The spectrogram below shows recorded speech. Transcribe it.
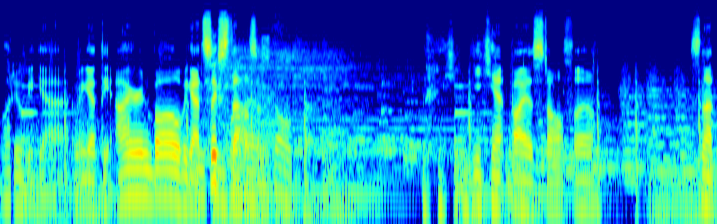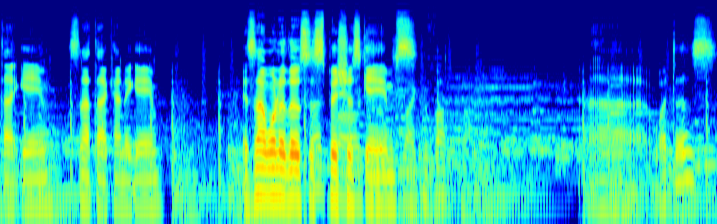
What do we got? We got the iron ball. We got You can six buy a thousand. Stolfo. you can't buy a Stolfo. It's not that game. It's not that kind of game. It's not one of those suspicious games. Like a butt plug. Uh, what does?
